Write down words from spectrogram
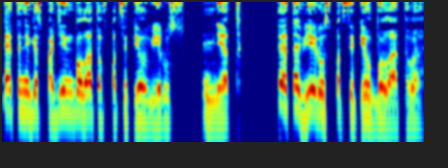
это не господин Булатов подцепил вирус. Нет, это вирус подцепил Булатова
